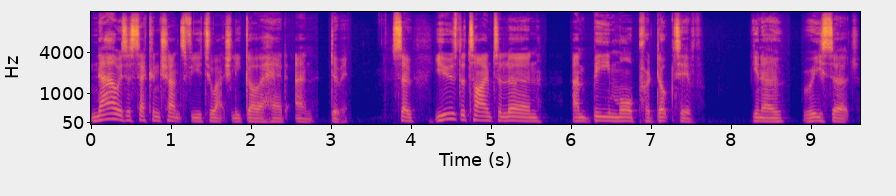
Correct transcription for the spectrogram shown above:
now is a second chance for you to actually go ahead and do it. So use the time to learn and be more productive. You know, research,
